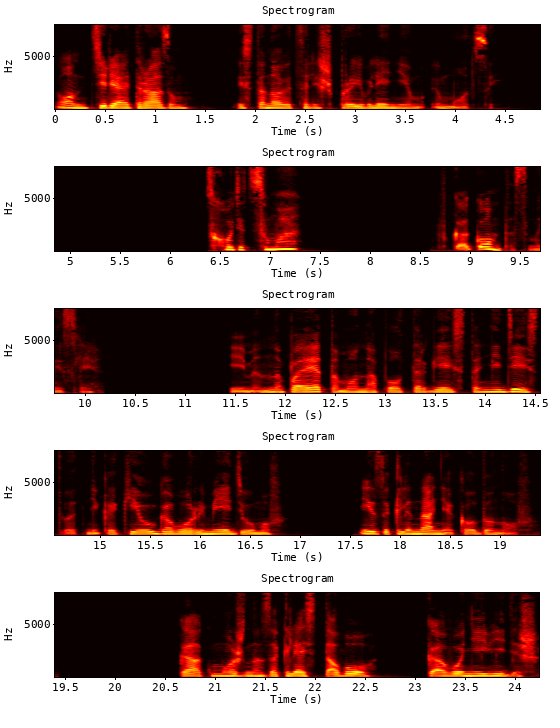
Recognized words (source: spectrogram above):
Он теряет разум и становится лишь проявлением эмоций. Сходит с ума? В каком-то смысле. Именно поэтому на полтергейста не действуют никакие уговоры медиумов и заклинания колдунов. Как можно заклясть того, кого не видишь,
